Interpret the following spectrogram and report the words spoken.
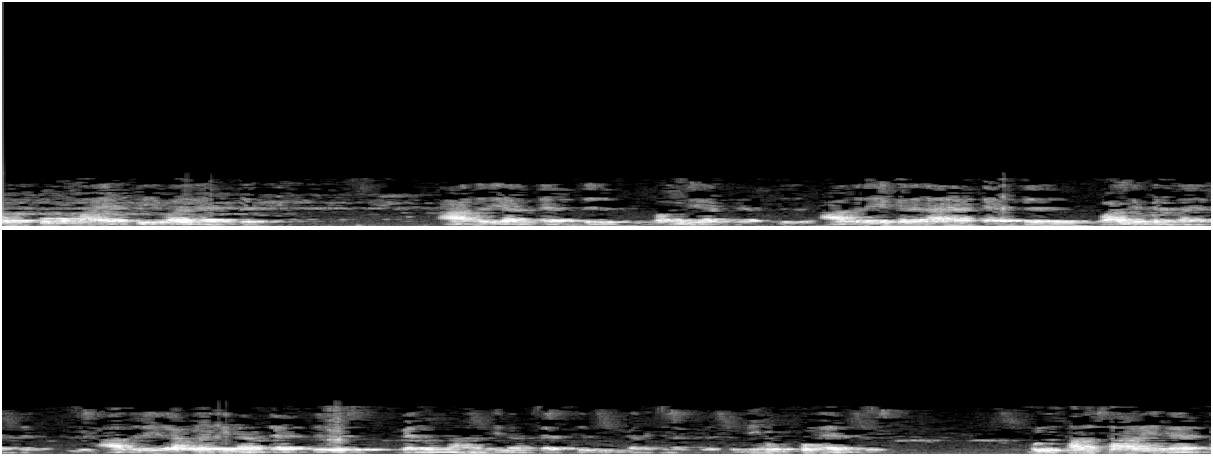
ඔක්කොම අය දේවල් ඇත්ත. ආදරයක් ඇත්ත වෛරයක් ඇත්ත. ආදරය කරන අයත් ඇත්ත වෛර කරන අයත් ඇත්ත. ආදරය ලබන කෙනාත් ඇත්ත බැනුම් අහන කෙනාත් ඇත්ත දීගන කෙනාත් ඇත්ත. මේ ඔක්කොම ඇත්ත. මුළු සංසාරයේම ඇත්ත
